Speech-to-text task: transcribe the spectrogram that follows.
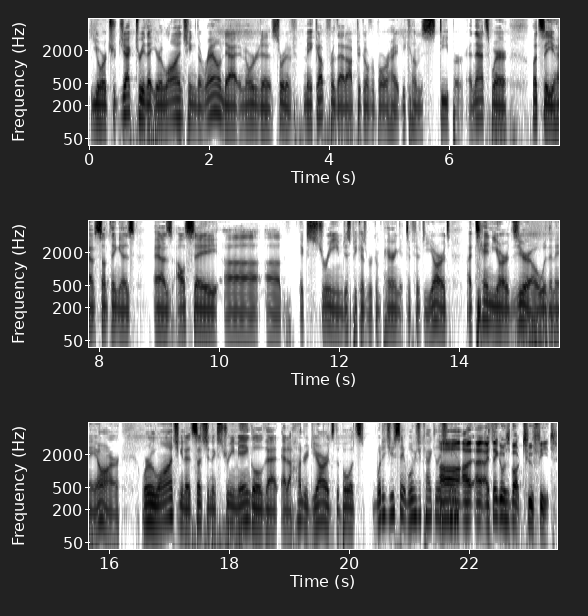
your trajectory that you're launching the round at in order to sort of make up for that optic over bore height becomes steeper. And that's where let's say you have something as as I'll say uh, uh, extreme, just because we're comparing it to 50 yards, a 10 yard zero with an AR. We're launching it at such an extreme angle that at 100 yards, the bullets. What did you say? What was your calculation? Uh. I, I think it was about two feet.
